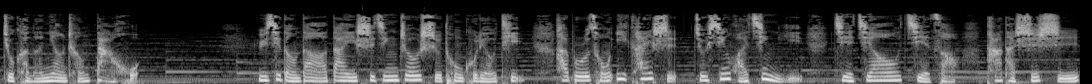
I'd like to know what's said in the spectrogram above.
就可能酿成大祸。与其等到大意失荆州时痛哭流涕，还不如从一开始就心怀敬意，戒骄戒躁，踏踏实实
